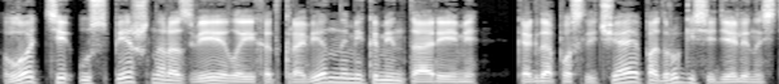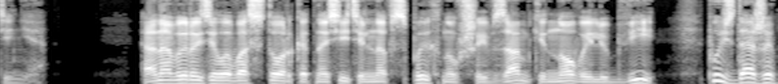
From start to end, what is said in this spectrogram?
Лотти успешно развеяла их откровенными комментариями, когда после чая подруги сидели на стене. Она выразила восторг относительно вспыхнувшей в замке новой любви, пусть даже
